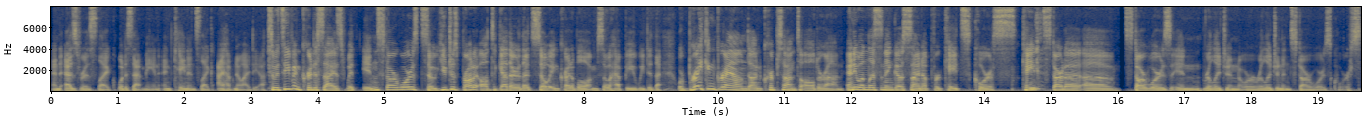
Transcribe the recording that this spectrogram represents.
And Ezra's like, what does that mean? And Kanan's like, I have no idea. So it's even criticized within Star Wars. So you just brought it all together. That's so incredible. I'm so happy we did that. We're breaking ground on Krypton to Alderaan. Anyone listening, go sign up for Kate's course. Kate, start a, a Star Wars in religion or a religion in Star Wars course.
